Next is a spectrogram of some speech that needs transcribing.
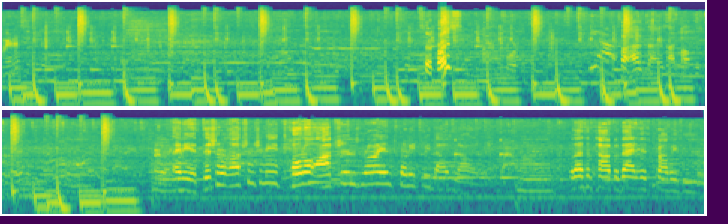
Awareness? Is there a price? Yeah. I thought that as I thought Any additional options you need? Total options, Ryan, twenty-three thousand dollars. Well, that's on top of that is probably the.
